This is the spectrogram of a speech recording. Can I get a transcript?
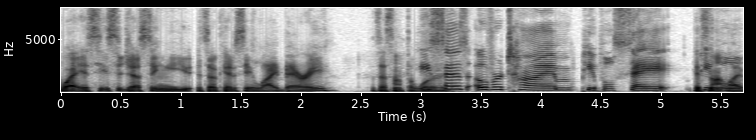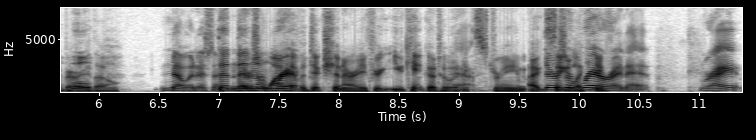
wait is he suggesting you, it's okay to say library? Because that's not the word He says over time people say it's people not library will- though. No, it isn't. Then, then why rare, have a dictionary if you're, you can't go to an Yeah. extreme? I'd There's say a like rare if, in it, right?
